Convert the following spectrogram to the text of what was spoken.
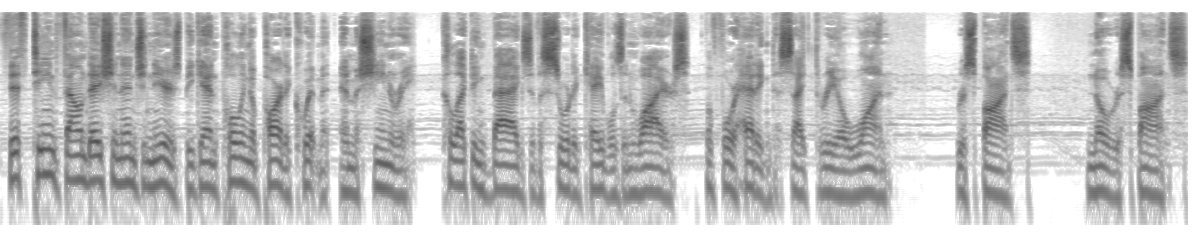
15 Foundation engineers began pulling apart equipment and machinery, collecting bags of assorted cables and wires before heading to Site 301. Response No response.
